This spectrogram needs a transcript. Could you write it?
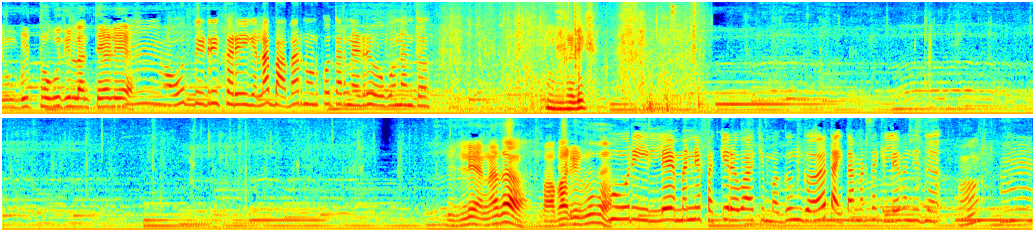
ಇವ್ ಬಿಟ್ಟು ಹೋಗುದಿಲ್ಲ ಅಂತೇಳಿ. ಹೌದು ಹೌದ್ ಬಿಡ್ರಿ ಕರೆ. ಈಗೆಲ್ಲ ಬಾಬಾರ್ ನೋಡ್ಕೋತಾರ ನಡ್ರಿ ಹೋಗೋಣಂತ. ನಡಿ. ಇಲ್ಲೇ ಅನ್ನದ? ಬಾಬಾರಿ ಇರುದ? ಹ್ಞೂ ರೀ ಇಲ್ಲೇ ಮೊನ್ನೆ ಪಕ್ಕಿರವ ಆಕಿ ಮಗಂಗ ತಾಯ್ತಾ ಮಾಡ್ಸಕ್ ಇಲ್ಲೇ ಬಂದಿದ್ಲ ಹ್ಮ್ ಹ್ಮ್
